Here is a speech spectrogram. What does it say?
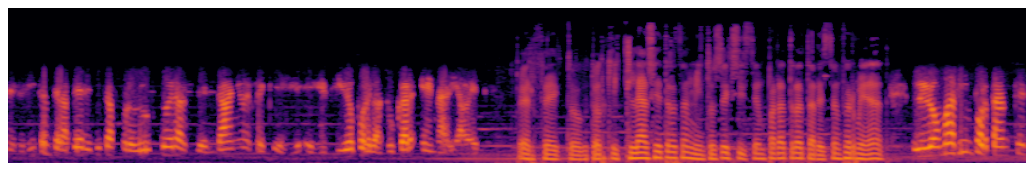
necesitan terapia diabética producto del daño ejercido por el azúcar en la diabetes. Perfecto, doctor. ¿Qué clase de tratamientos existen para tratar esta enfermedad? Lo más importante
